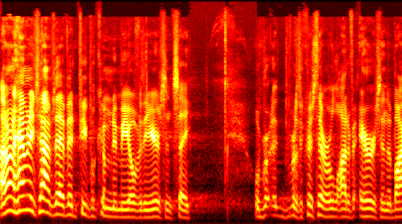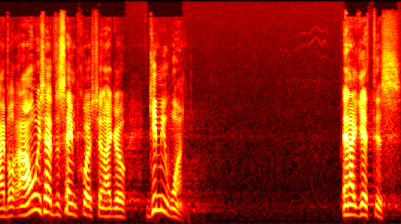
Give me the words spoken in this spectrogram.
I don't know how many times I've had people come to me over the years and say, Well, Brother Chris, there are a lot of errors in the Bible. And I always have the same question. I go, Give me one. And I get this.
